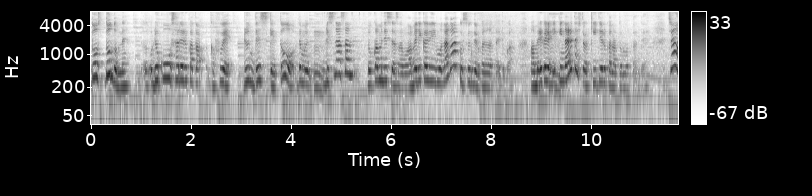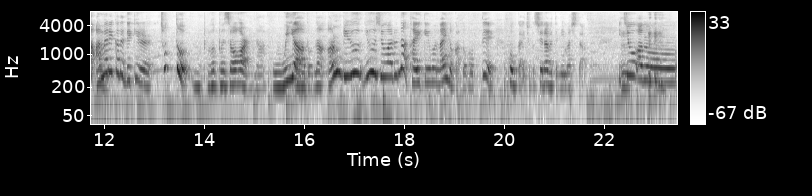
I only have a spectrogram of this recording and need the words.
どどんどんね旅行される方が増えるんですけどでも、ん。リスナーさんドカメリスナーさんはアメリカにもう長く住んでる方だったりとかアメリカに行き慣れた人が聞いてるかなと思ったんで、じゃあアメリカでできるちょっとババザーなウィアードな、アンリュユージュアルな体験はないのかと思って今回ちょっと調べてみました一応、あのー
